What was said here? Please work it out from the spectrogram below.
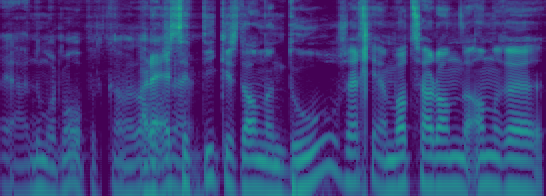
ja, noem het maar op. Het kan het maar de esthetiek zijn. is dan een doel, zeg je. En wat zou dan de andere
